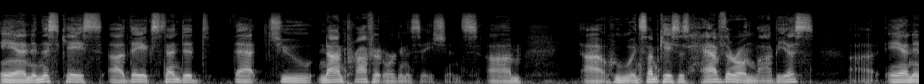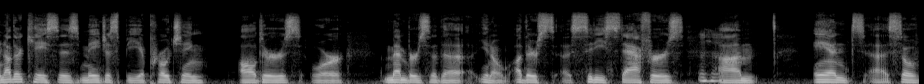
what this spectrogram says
And in this case, uh, they extended that to nonprofit organizations um, uh, who, in some cases, have their own lobbyists, uh, and in other cases, may just be approaching alders or members of the, you know, other uh, city staffers. Mhm. Um, and uh, so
